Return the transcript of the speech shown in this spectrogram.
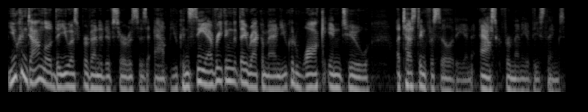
You can download the U.S. Preventative Services app. You can see everything that they recommend. You could walk into a testing facility and ask for many of these things.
